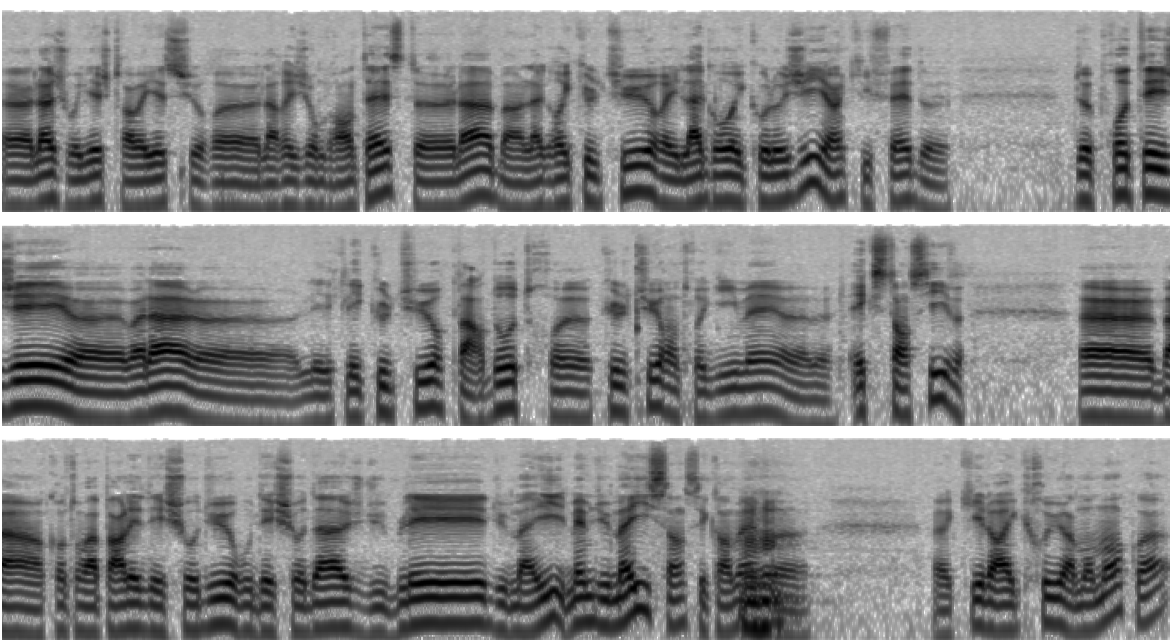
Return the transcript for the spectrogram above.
euh, là je voyais, je travaillais sur euh, la région Grand Est, euh, là ben, l'agriculture et l'agroécologie hein, qui fait de, de protéger voilà, les, les cultures par d'autres cultures entre guillemets extensives. Ben, quand on va parler des chaudures ou des chaudages du blé, du maïs, même du maïs, hein, c'est quand même Mhm. Euh, qui l'aurait cru à un moment, quoi.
